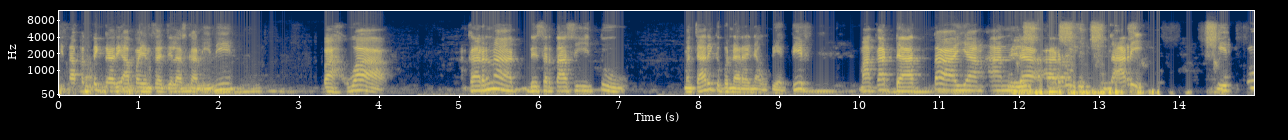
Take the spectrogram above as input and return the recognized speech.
kita petik dari apa yang saya jelaskan ini, bahwa karena disertasi itu mencari kebenarannya objektif, maka data yang Anda harus cari itu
